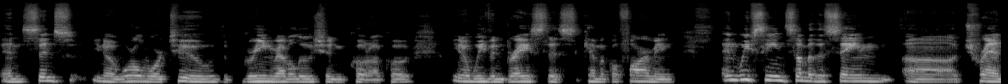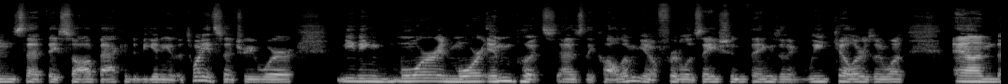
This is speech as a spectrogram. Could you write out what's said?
And since you know world war ii the green revolution quote unquote you know we've embraced this chemical farming and we've seen some of the same uh, trends that they saw back at the beginning of the 20th century where needing more and more inputs as they call them you know fertilization things and weed killers and what and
